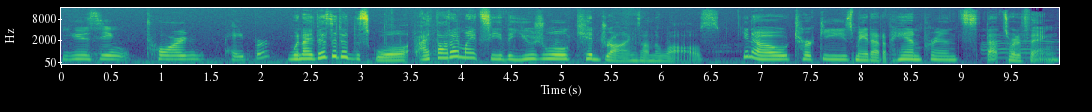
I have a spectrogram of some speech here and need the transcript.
using torn paper. When I visited the school, I thought I might see the usual kid drawings on the walls. You know, turkeys made out of handprints, that sort of thing.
